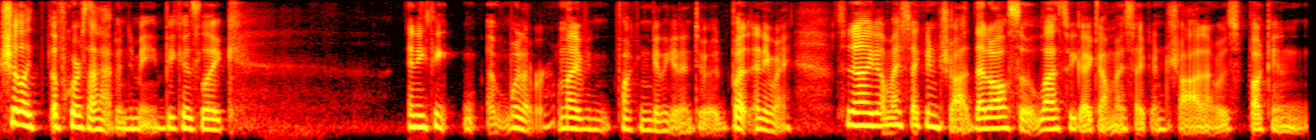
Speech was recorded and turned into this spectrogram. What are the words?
shit like of course that happened to me because like anything whatever. I'm not even fucking gonna get into it. But anyway so now i got my second shot. That also last week i got my second shot and i was fucking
